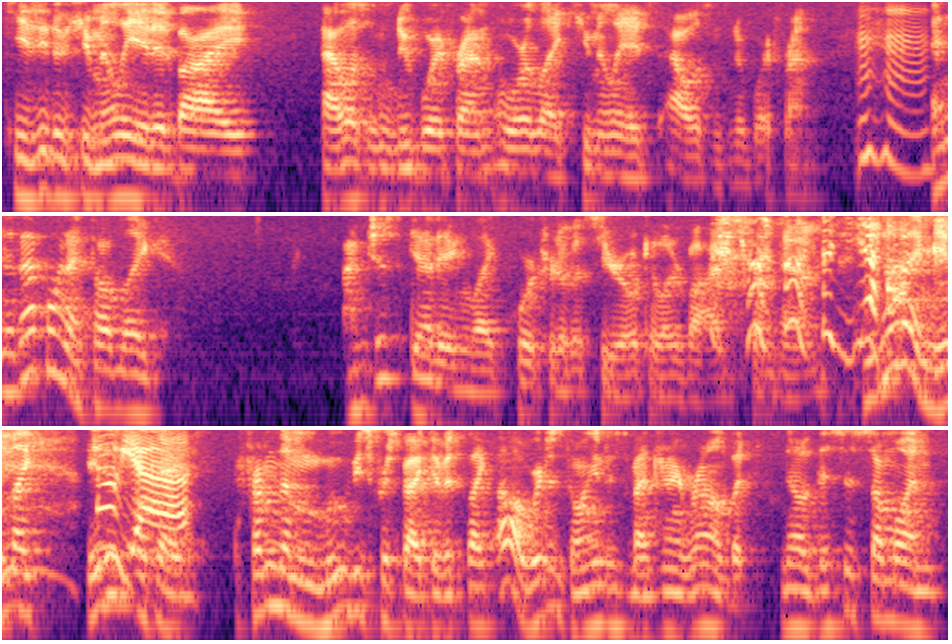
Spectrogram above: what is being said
he's either humiliated by Allison's new boyfriend or like humiliates Allison's new boyfriend. mm-hmm. And at that point, I thought like, I'm just getting like portrait of a serial killer vibes from him. You know what I mean? Like, it is Oh, yeah. okay. From the movie's perspective, it's like, oh, we're just going into his imaginary realm. But no, this is someone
